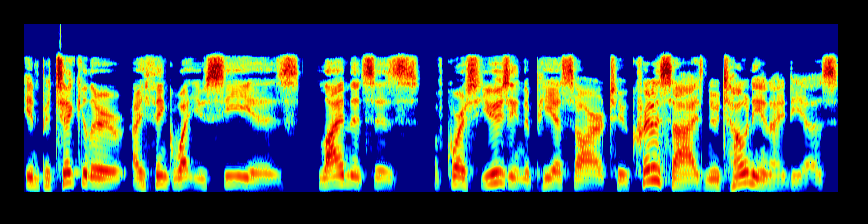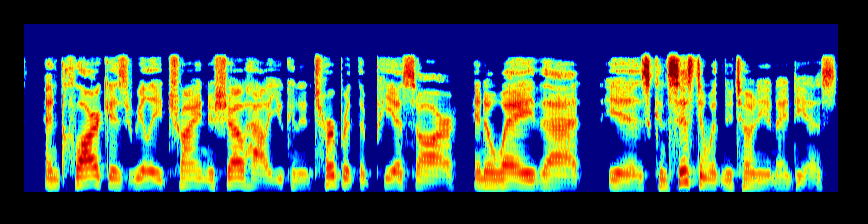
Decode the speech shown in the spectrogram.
in particular, I think what you see is Leibniz is, of course, using the PSR to criticize Newtonian ideas. And Clarke is really trying to show how you can interpret the PSR in a way that is consistent with Newtonian ideas.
